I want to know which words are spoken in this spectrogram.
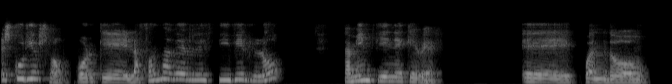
es curioso porque la forma de recibirlo también tiene que ver. Eh, cuando,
